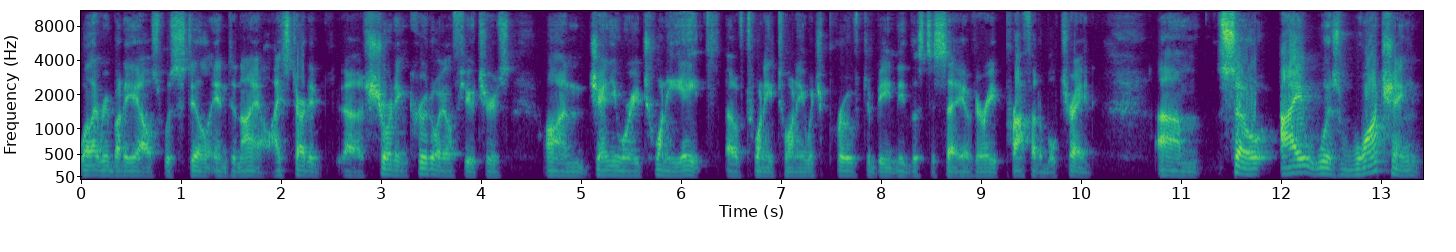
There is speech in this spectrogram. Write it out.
while everybody else was still in denial. I started uh, shorting crude oil futures on January 28th of 2020, which proved to be, needless to say, a very profitable trade. Um, so I was watching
